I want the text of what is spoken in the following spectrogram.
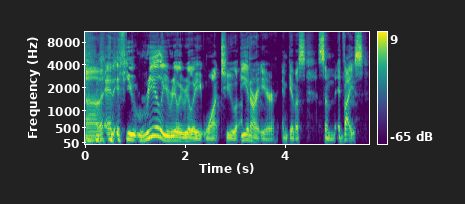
Uh, and if you really, really, really want to be in our ear and give us some advice,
